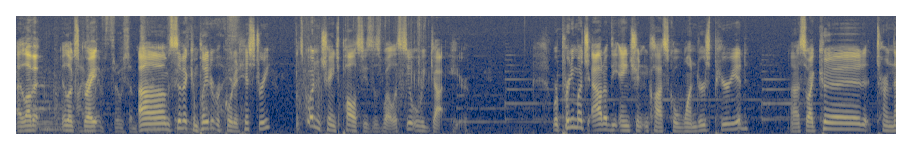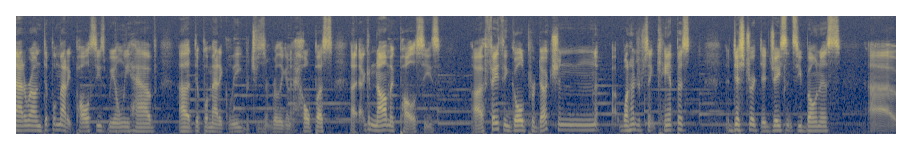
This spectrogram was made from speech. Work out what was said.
I love it. It looks great. Um, Civic completed, recorded history. Let's go ahead and change policies as well. Let's see what we got here. We're pretty much out of the ancient and classical wonders period. Uh, so I could turn that around. Diplomatic policies, we only have uh, Diplomatic League, which isn't really going to help us. Uh, economic policies, uh, Faith in Gold production, 100% uh, campus, district adjacency bonus, uh,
